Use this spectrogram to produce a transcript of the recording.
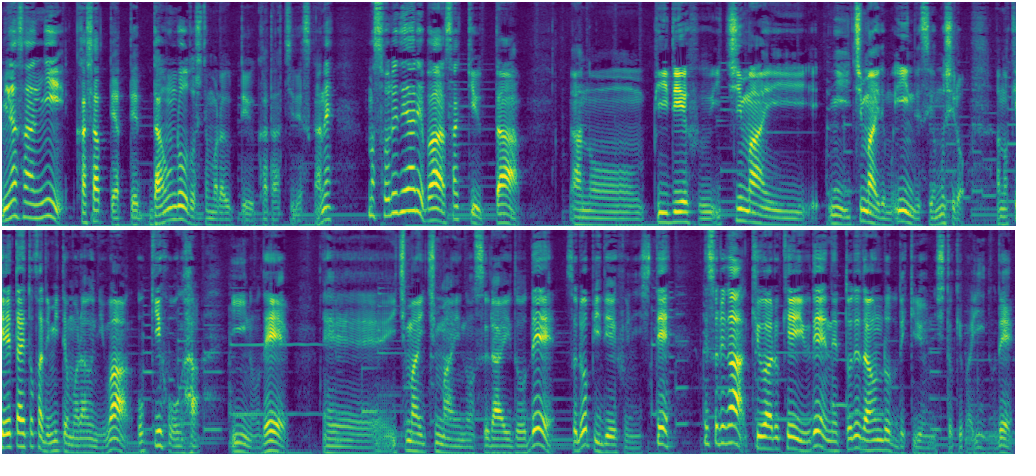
皆さんにカシャってやってダウンロードしてもらうっていう形ですかね。まあ、それであればさっき言ったあの PDF1 枚に1枚でもいいんですよむしろ。あの携帯とかで見てもらうには大きい方がいいので、えー、1枚1枚のスライドでそれを PDF にしてでそれが QR 経由でネットでダウンロードできるようにしとけばいいので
